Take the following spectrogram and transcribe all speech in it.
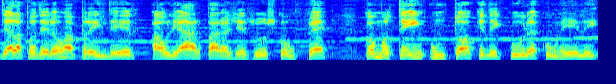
Dela poderão aprender a olhar para Jesus com fé, como tem um toque de cura com ele,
